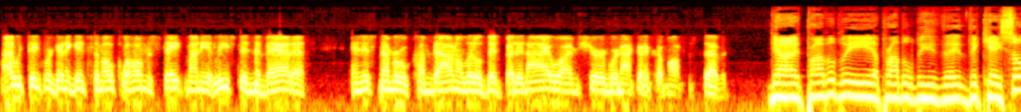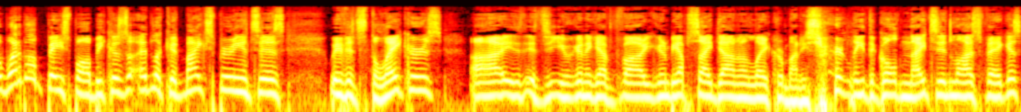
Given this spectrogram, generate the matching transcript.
I would think we're going to get some Oklahoma State money, at least in Nevada, and this number will come down a little bit. But in Iowa, I'm sure we're not going to come off the seven. Yeah, probably uh, probably the the case. So, what about baseball? Because uh, look, at my experience is, if it's the Lakers, uh, it's, you're going to have uh, you're going to be upside down on Laker money. Certainly, the Golden Knights in Las Vegas.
